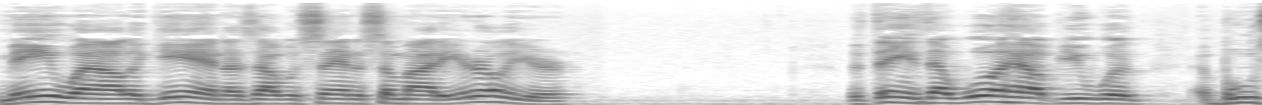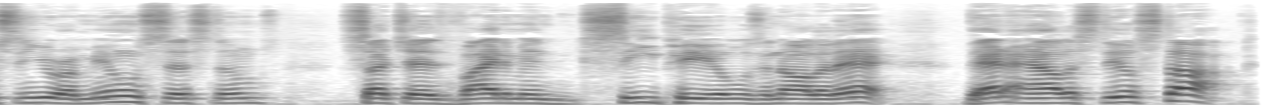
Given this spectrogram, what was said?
Meanwhile, again, as I was saying to somebody earlier, the things that will help you with boosting your immune systems, such as vitamin C pills and all of that, that aisle is still stocked.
